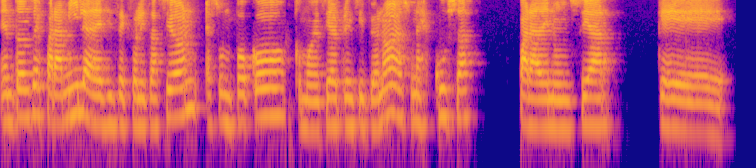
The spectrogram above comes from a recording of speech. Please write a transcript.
Entonces, para mí la desisexualización es un poco, como decía al principio, ¿no? Es una excusa para denunciar que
